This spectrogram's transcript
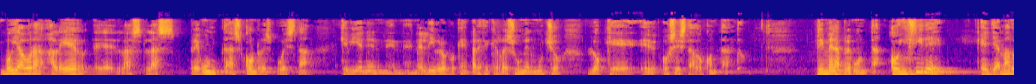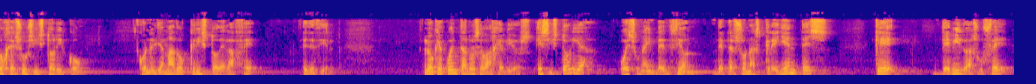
Voy ahora a leer eh, las, las, preguntas con respuesta que vienen en, el libro porque me parece que resumen mucho lo que eh, os he estado contando. Primera pregunta. ¿Coincide el llamado Jesús histórico con el llamado Cristo de la fe? Es decir, ¿lo que cuentan los evangelios es historia o es una invención de personas creyentes que, debido a su fe,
